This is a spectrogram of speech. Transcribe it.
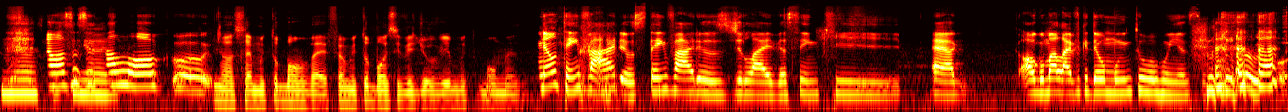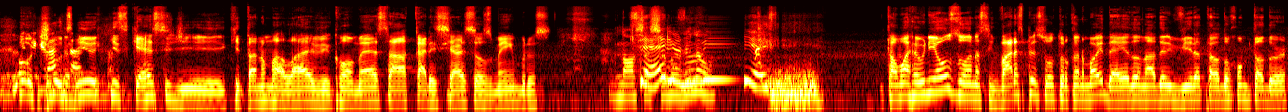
Nossa, Nossa, você tá louco. Nossa, é muito bom, velho. Foi muito bom esse vídeo, eu vi, é muito bom mesmo. Não, tem vários. Tem vários de live, assim, que... É, alguma live que deu muito ruim, assim. O, o tiozinho que esquece de que tá numa live e começa a acariciar seus membros. Nossa, Sério, essa eu não vi, não. vi. Tá uma reunião zona, assim, várias pessoas trocando uma ideia, do nada ele vira a tela do computador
